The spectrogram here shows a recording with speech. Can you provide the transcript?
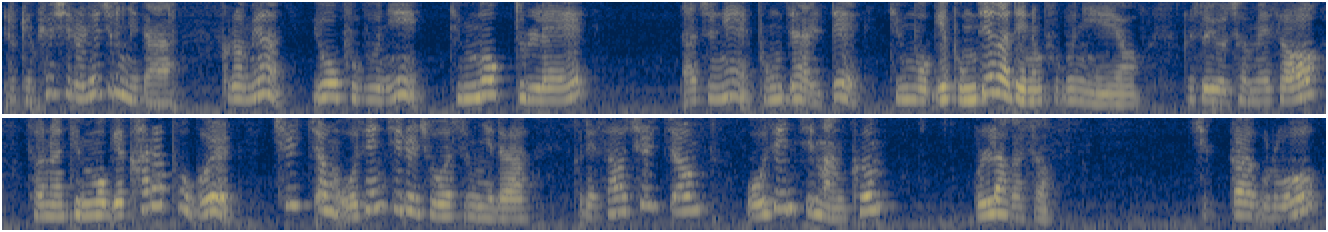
이렇게 표시를 해줍니다. 그러면 요 부분이 뒷목 둘레에 나중에 봉제할 때 뒷목이 봉제가 되는 부분이에요. 그래서 요 점에서 저는 뒷목의 카라폭을 7.5cm를 주었습니다. 그래서 7.5cm만큼 올라가서 직각으로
